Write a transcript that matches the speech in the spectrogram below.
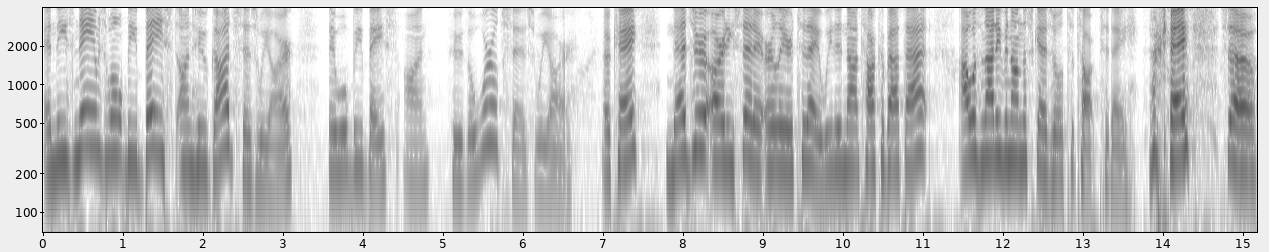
And these names won't be based on who God says we are, they will be based on who the world says we are. Okay? Nedra already said it earlier today. We did not talk about that. I was not even on the schedule to talk today. Okay? So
